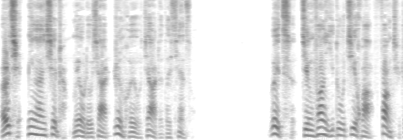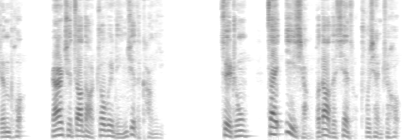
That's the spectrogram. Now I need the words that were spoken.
而且命案现场没有留下任何有价值的线索。为此，警方一度计划放弃侦破，然而却遭到周围邻居的抗议。最终，在意想不到的线索出现之后，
